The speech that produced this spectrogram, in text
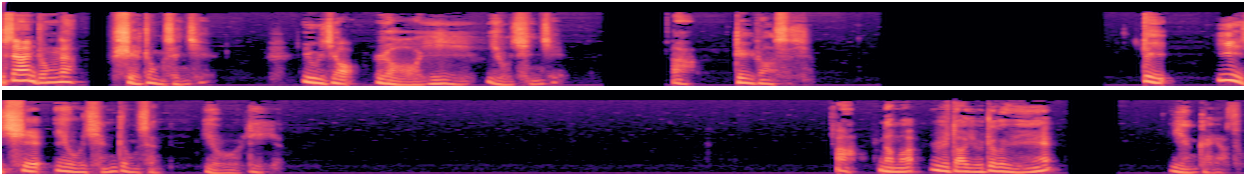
三种呢，摄众生界，又叫饶益有情戒。啊，这一桩事情对一切有情众生有利益。啊，那么遇到有这个缘，应该要做。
